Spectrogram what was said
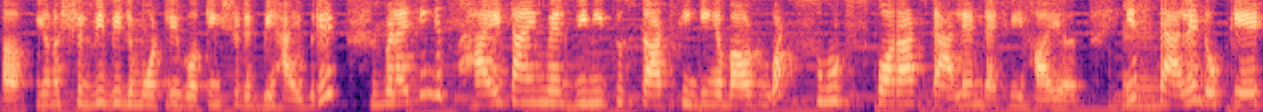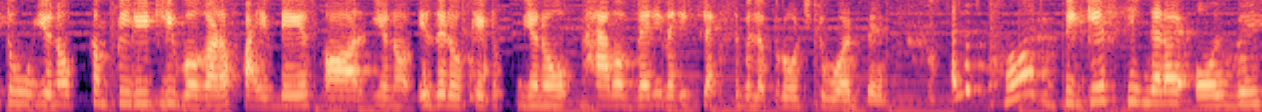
uh, you know should we be remotely working? Should it be hybrid? Mm-hmm. but i think it's high time when we need to start thinking about what suits for our talent that we hire. Mm. Is talent okay to, you know, completely work out of five days or, you know, is it okay to, you know, have a very, very flexible approach towards it? And the third biggest thing that I always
